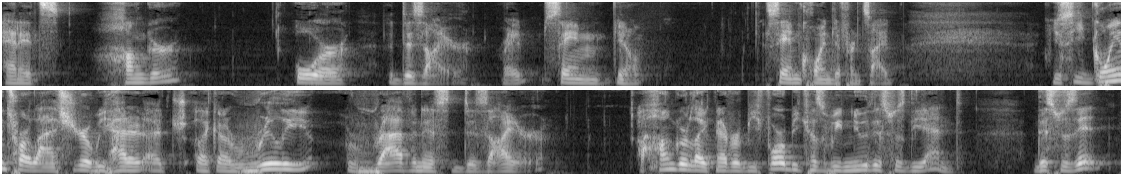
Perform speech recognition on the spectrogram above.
and it's hunger or desire, right? Same, you know, same coin, different side. You see, going into our last year, we had a, like a really ravenous desire, a hunger like never before because we knew this was the end. This was it.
